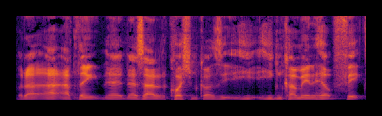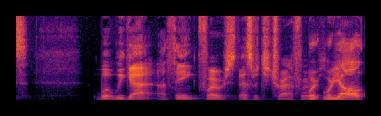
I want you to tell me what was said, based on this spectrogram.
But I, I, I think that that's out of the question because he, he, he can come in and help fix what we got. I think first. That's what you try first. Were, were y'all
